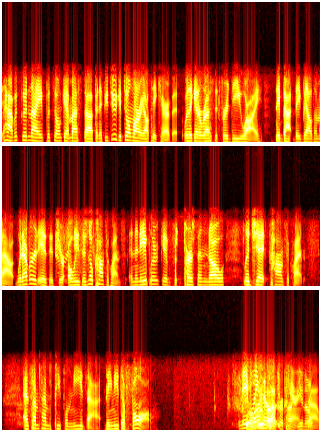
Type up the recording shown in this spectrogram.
have a good night but don't get messed up and if you do get don't worry i'll take care of it. Or they get arrested for a dui they bat they bail them out. Whatever it is it's you're always there's no consequence. An enabler gives the person no legit consequence. And sometimes people need that. They need to fall. Enabling Well, is not for I- you parents know, though.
